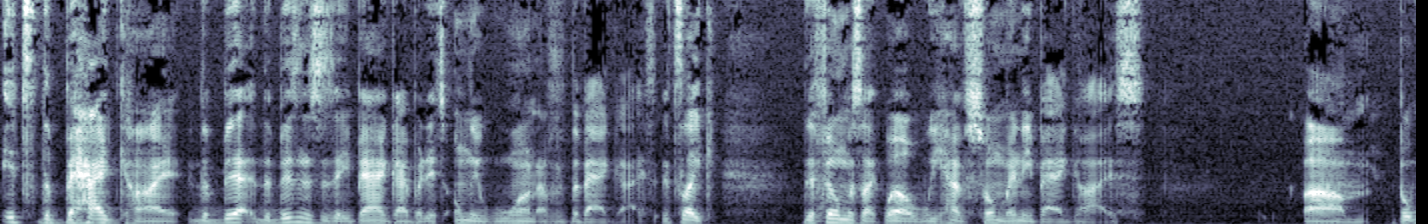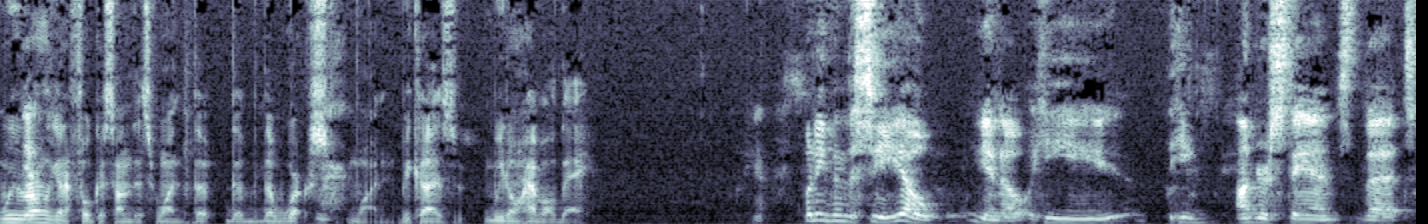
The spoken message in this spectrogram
it's the bad guy. The the business is a bad guy, but it's only one of the bad guys. It's like the film is like, well, we have so many bad guys. Um, but we were Yeah. only going to focus on this one, the, the the worst one because we don't have all day. But even the CEO, you know, he he understands that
